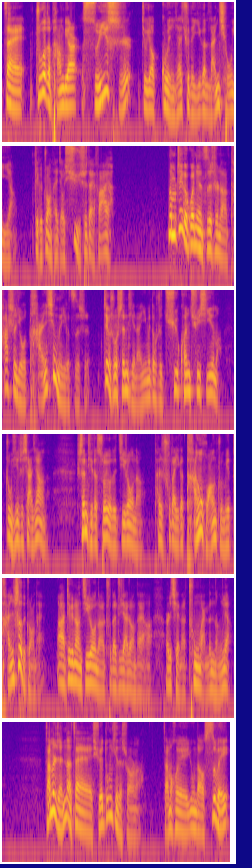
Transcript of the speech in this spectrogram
在桌子旁边随时就要滚下去的一个篮球一样，这个状态叫蓄势待发呀。那么这个关键姿势呢，它是有弹性的一个姿势。这个时候身体呢，因为都是屈髋屈膝嘛，重心是下降的，身体的所有的肌肉呢，它是处在一个弹簧准备弹射的状态啊，这个让肌肉呢处在最佳状态啊，而且呢充满的能量。咱们人呢在学东西的时候呢，咱们会用到思维、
